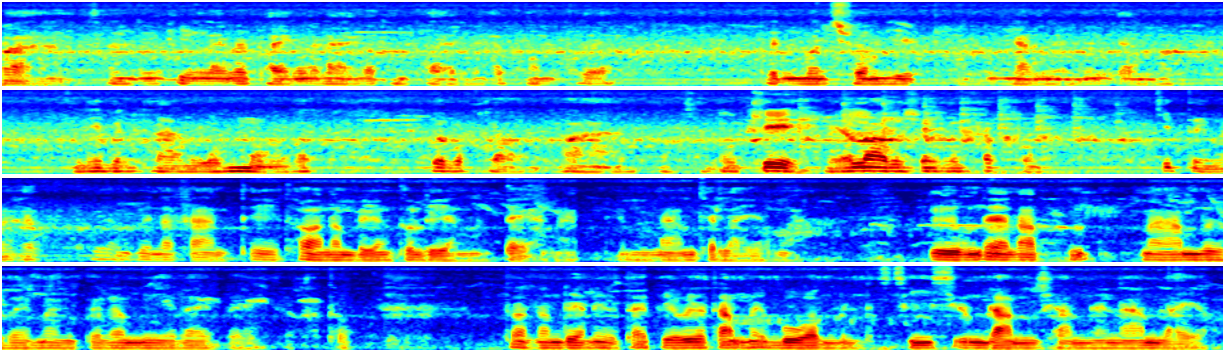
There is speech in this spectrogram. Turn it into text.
ว่าฉันถึงทิ้งอะไรไม่ไปก็ไม่ได้ก็ต้องไปนะครับผมเพื่อเป็นมวลชนอีกอย่างหนึ่งเหมือนกันเนาะอันนี้เป็นการล้มหมูครับเพื่อประกอบอาหารโอเค เดี๋ยวรอไปชมกันครับผมคิดถึงนะครับนี่เป็นอาคารที่ท่อน้ำเลี้ยงทุเรียนแตกนะครับน้ำจะไหลออกมา คือมันได้รับน้ำหรืออะไรมั่งไปแล้วมีอะไรไปกระทบ ท่อน้ำเลี้ยงที่อยู่ใต้ผิวจะทำให้บวมเป็นสีดำช้ำในน้ำไหลออก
